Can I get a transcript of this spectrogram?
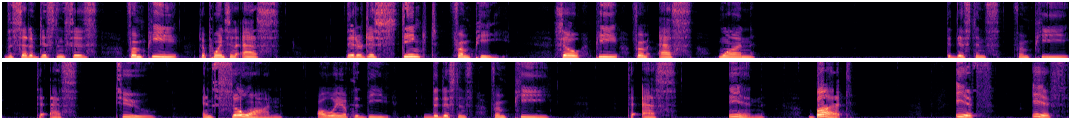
the set of distances from P to points in S that are distinct from P. So P from S1 the distance from P to S2, and so on, all the way up to the, the distance from P to S in. But if, if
